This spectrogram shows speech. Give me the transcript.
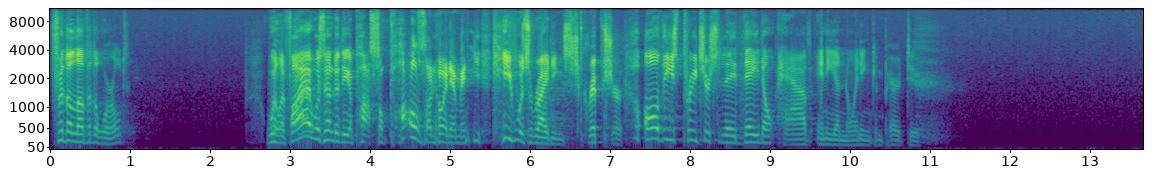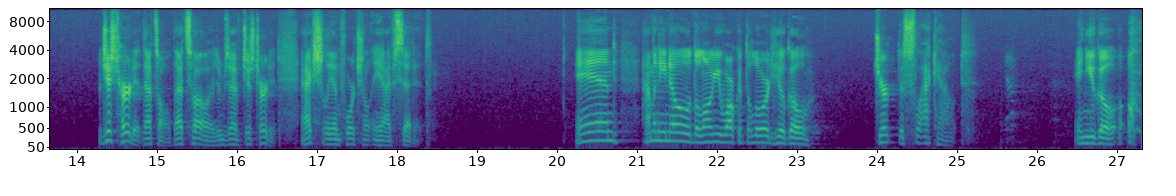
for the love of the world? Well, if I was under the Apostle Paul's anointing, I mean, he, he was writing scripture. All these preachers today, they don't have any anointing compared to. I just heard it, that's all. That's all. I've just heard it. Actually, unfortunately, I've said it. And how many know the longer you walk with the Lord, He'll go, jerk the slack out? And you go, oh,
